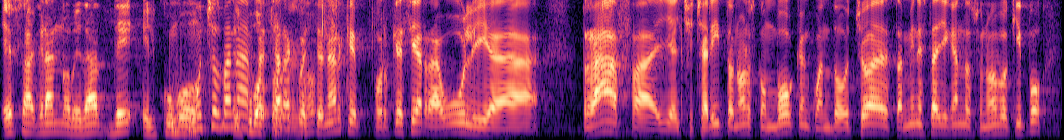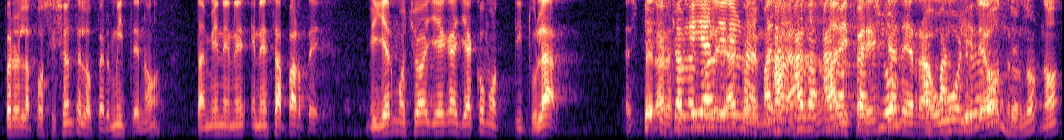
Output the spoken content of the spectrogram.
esa gran novedad de El Cubo. Muchos van a empezar Torres, a ¿no? cuestionar que por qué si a Raúl y a Rafa y el Chicharito no los convocan cuando Ochoa también está llegando a su nuevo equipo, pero la posición te lo permite, ¿no? También en, e- en esa parte. Guillermo Ochoa llega ya como titular. Esperar Es que esa titularidad con el Málaga, a adaptación diferencia de a Raúl y de de dónde, otros, ¿no? ¿no?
